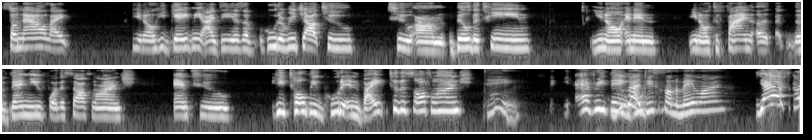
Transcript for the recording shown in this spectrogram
So now like, you know, he gave me ideas of who to reach out to to um build a team, you know, and then, you know, to find a, the venue for the soft launch and to he told me who to invite to the soft launch, Dang. everything. You got Who- Jesus on the main line? Yes, girl.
